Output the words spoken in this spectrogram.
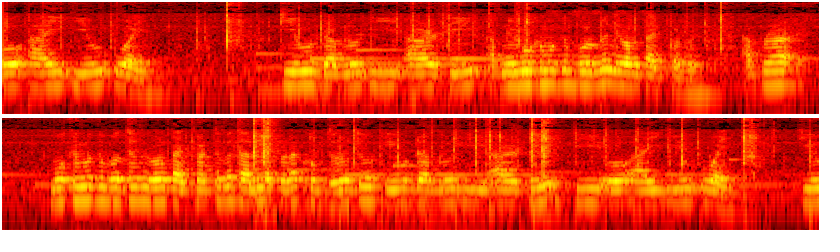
O I U Y Q W E R T আপনি মুখে মুখে বলবেন এবং টাইপ করবেন। আপনারা মুখে মুখে বলতে হবে এবং টাইপ করতে হবে, তাহলে আপনারা খুব দ্রুত Q W E R T P O I U Y Q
